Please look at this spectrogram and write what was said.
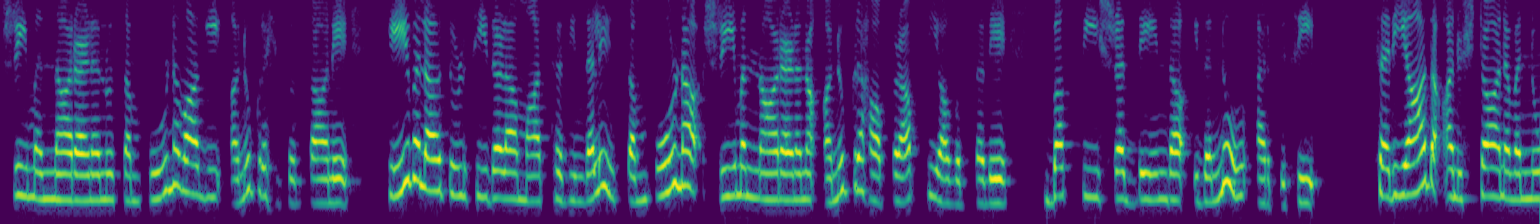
ಶ್ರೀಮನ್ನಾರಾಯಣನು ಸಂಪೂರ್ಣವಾಗಿ ಅನುಗ್ರಹಿಸುತ್ತಾನೆ. ಕೇವಲ ತುಳಸಿದಳ ಮಾತ್ರದಿಂದಲೇ ಸಂಪೂರ್ಣ ಶ್ರೀಮನ್ನಾರಾಯಣನ ಅನುಗ್ರಹ ಪ್ರಾಪ್ತಿಯಾಗುತ್ತದೆ. ಭಕ್ತಿ ಶ್ರದ್ಧೆಯಿಂದ ಇದನ್ನು ಅರ್ಪಿಸಿ. ಸರಿಯಾದ ಅನುಷ್ಠಾನವನ್ನು,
